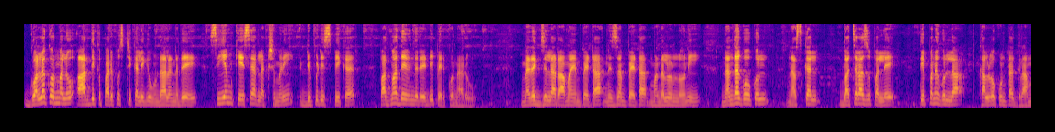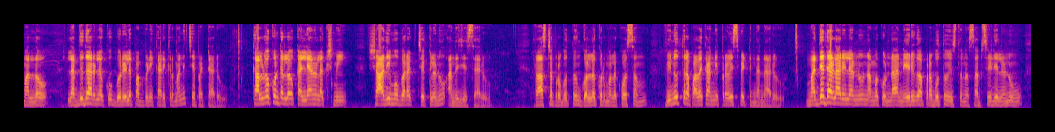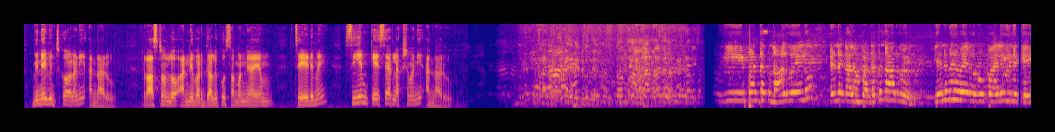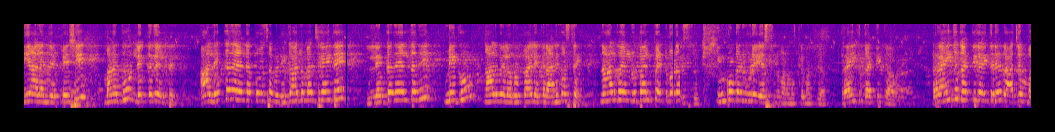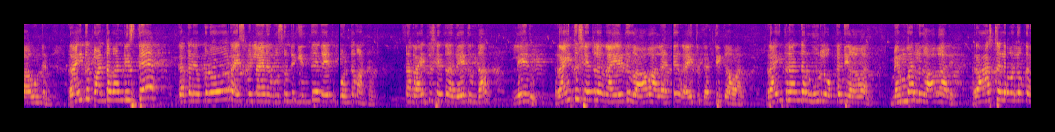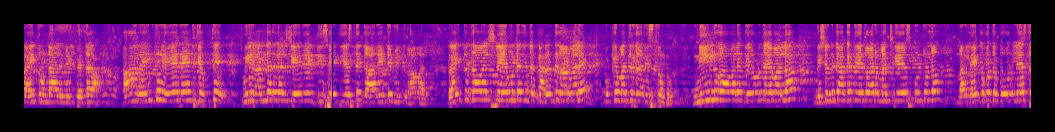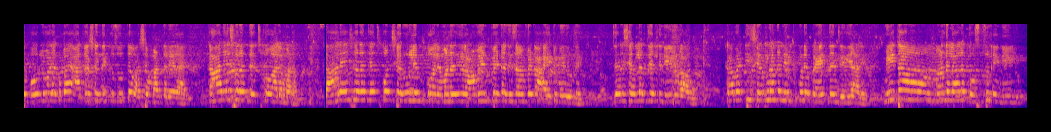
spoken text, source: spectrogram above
గొల్లకుర్మలు ఆర్థిక పరిపుష్టి కలిగి ఉండాలన్నదే సీఎం కేసీఆర్ లక్ష్యమని డిప్యూటీ స్పీకర్ పద్మాదేవేందర్ రెడ్డి పేర్కొన్నారు. మెదక్ జిల్లా రామాయంపేట నిజాంపేట మండలంలోని నందగోకుల్ నస్కల్ బచ్చరాజుపల్లె తిప్పనగుల్ల కల్వకుంట గ్రామాల్లో లబ్ధిదారులకు గొర్రెల పంపిణీ కార్యక్రమాన్ని చేపట్టారు. కల్వకుంటలో కళ్యాణ లక్ష్మి షాదీ ముబారక్ చెక్కులను అందజేశారు. రాష్ట్ర ప్రభుత్వం గొల్ల కుర్మల కోసం వినూత్న పథకాన్ని ప్రవేశపెట్టిందన్నారు. మధ్య దళారీలను నమ్మకుండా నేరుగా ప్రభుత్వం ఇస్తున్న సబ్సిడీలను వినియోగించుకోవాలని అన్నారు. రాష్ట్రంలో అన్ని వర్గాలకు సమన్యాయం చేయడమే సీఎం కేసీఆర్ లక్ష్యమని అన్నారు. ఈ పంటకు నాలుగు వేలు ఎండాకాలం పంటకు నాలుగు వేలు. ఎనిమిది వేల రూపాయలు ఈయనకి వెయ్యాలని చెప్పేసి మనకు లెక్క తెలుతుంది ఆ లెక్క కోసం రికార్డులు మంచిగా అయితే లెక్క మీకు నాలుగు వేల రూపాయలు ఎకరానికి వస్తాయి. నాలుగు వేల రూపాయలు పెట్టుబడి వస్తుంది ఇంకొకటి కూడా చేస్తుంది మన ముఖ్యమంత్రి గారు. రైతు గట్టి కావాలి. రైతు గట్టిగా అయితేనే రాజ్యం బాగుంటుంది. రైతు పంట పండిస్తే అక్కడ ఎక్కడో రైస్ మిల్ ఆయన కూర్చుంటే గింతే రేటు కొంటామంటాడు కానీ రైతు చేతిలో రేటు ఉందా? లేదు. రైతు చేతిలో రేటు కావాలంటే రైతు గట్టి కావాలి. రైతులందరూ ఊర్లో ఒక్కటి కావాలి. మెంబర్లు కావాలి. రాష్ట్ర లెవెల్లో ఒక రైతు ఉండాలి మీకు పెద్దగా. ఆ రైతు ఏ రేటు చెప్తే మీరు అందరు కలిసి ఏ రేట్ డిసైడ్ చేస్తే ఆ రేటే మీకు రావాలి. రైతు కావాల్సిన ఏముండదు ఇంత కరెంటు కావాలి ముఖ్యమంత్రి గారు ఇస్తుండ్రు నీళ్ళు కావాలి దేవుడి దయ వల్ల మిషన్ కాకతీయ ద్వారా మంచిగా వేసుకుంటున్నాం మరి లేకపోతే బోర్లు వేస్తే బోర్లు పడకపోయి ఆకాశం దిక్కు చూస్తే వర్షం పడతలేదా కాళేశ్వరం తెచ్చుకోవాలి మనం. కాళేశ్వరం తెచ్చుకొని చెరువులు నింపుకోవాలి. మనది రామాయణపేట నిజాంపేట హైట్ మీద ఉన్నాయి. జర చెర్లకు జల్లి నీళ్ళు రావు. కాబట్టి చెరువులను నింపుకునే ప్రయత్నం చేయాలి. మిగతా మండలాలకు వస్తున్నాయి నీళ్ళు.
